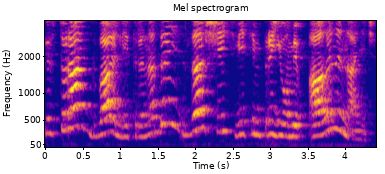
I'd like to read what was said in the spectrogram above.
1,5-2 літри на день за 6-8 прийомів, але не на ніч.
